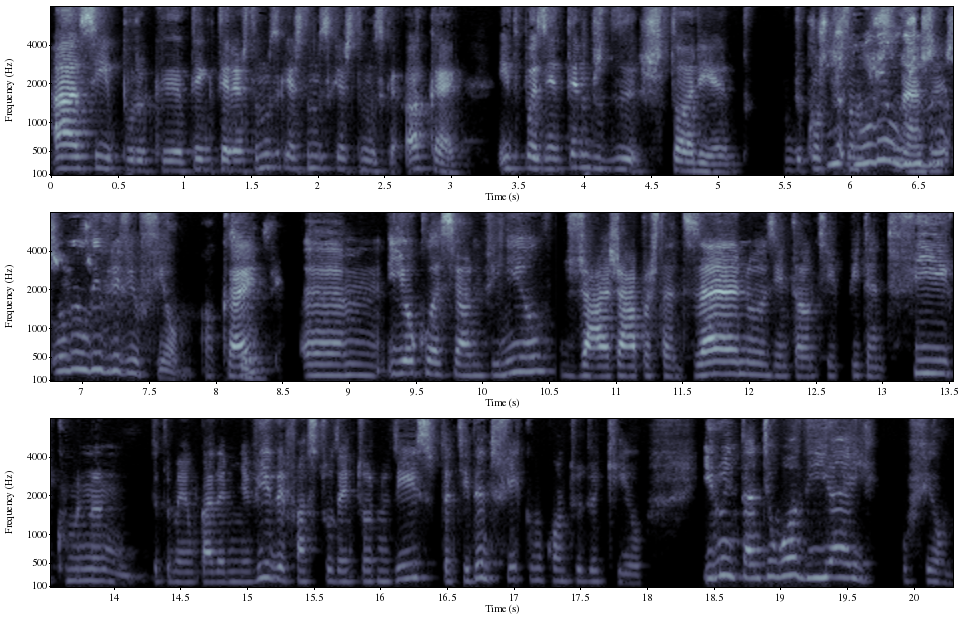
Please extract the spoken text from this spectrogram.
ah, sim, porque tem que ter esta música, esta música, esta música, ok. E depois, em termos de história, de, de construção eu de li o livro, personagens. eu li o livro e vi o filme, ok? Um, e eu coleciono vinil já, já há bastantes anos, então tipo, identifico-me também um bocado da minha vida e faço tudo em torno disso, portanto identifico-me com tudo aquilo. E no entanto eu odiei o filme,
